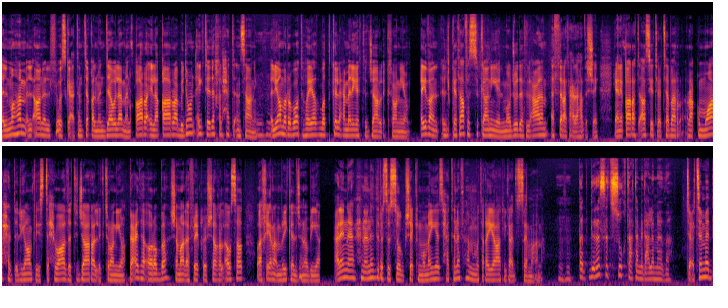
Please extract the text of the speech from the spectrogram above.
المهم الآن الفلوس قاعد تنتقل من دولة من قارة إلى قارة بدون أي تدخل حتى إنساني. اليوم الروبوت هو يضبط كل عملية التجارة الإلكترونية. أيضا الكثافة السكانية الموجودة في العالم أثرت على هذا الشيء. يعني قارة آسيا تعتبر رقم واحد اليوم في استحواذ التجارة الإلكترونية. بعدها أوروبا شمال أفريقيا والشرق الأوسط وأخيرا أمريكا الجنوبية. علينا أن إحنا ندرس السوق بشكل مميز حتى نفهم المتغيرات اللي قاعدة تصير معنا. طيب دراسة السوق تعتمد على ماذا؟ تعتمد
